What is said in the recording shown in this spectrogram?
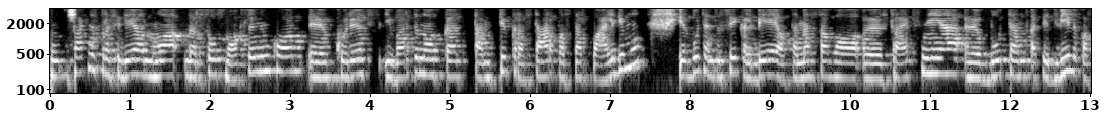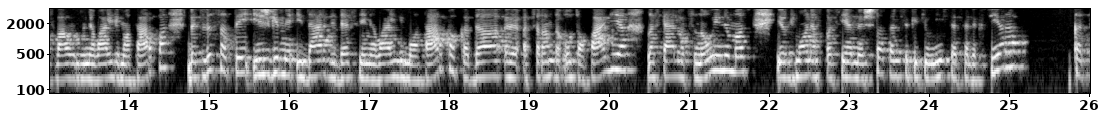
šaknys prasidėjo nuo garsaus mokslininko e, kuris įvardino kad tam tikras tarpas tarp valgymų ir būtent jisai kalbėjo tame savo e, straipsnyje e, būtent apie dvylikos valandų nevalgymo tarpą bet visa tai išgimė į dar didesnį nevalgymo tarpą kada atsiranda autofagija ląstelių atsinaujinimas ir žmonės pasiėmė šitą tarsi kaip jaunystės eliksyrą kad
